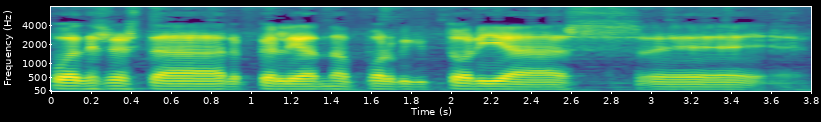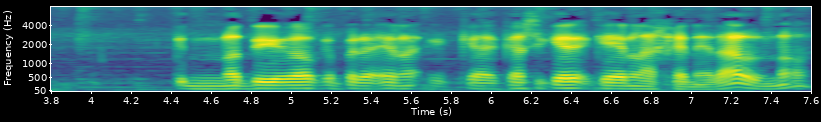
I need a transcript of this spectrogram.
puedes estar peleando por victorias, eh, no te digo que, casi que, en la general, ¿no?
